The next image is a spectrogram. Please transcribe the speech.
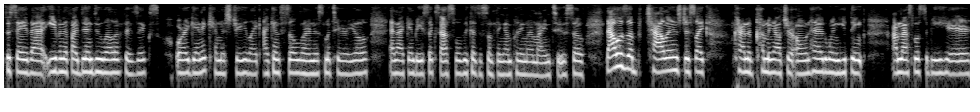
to say that even if I didn't do well in physics or organic chemistry, like I can still learn this material and I can be successful because it's something I'm putting my mind to. So that was a challenge, just like kind of coming out your own head when you think I'm not supposed to be here.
